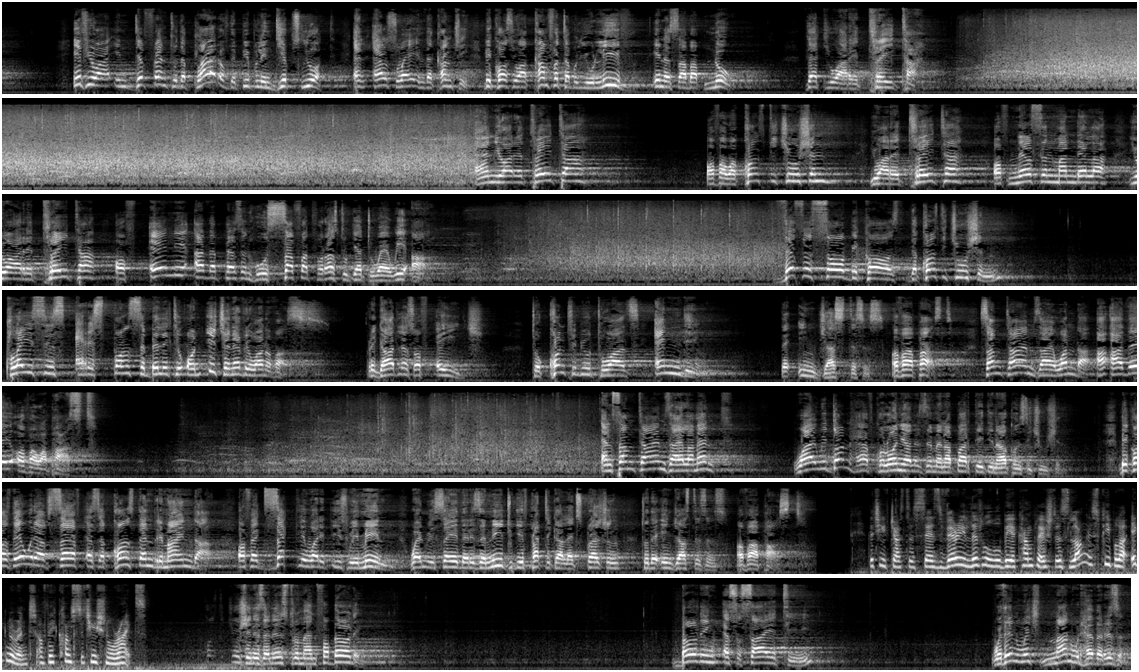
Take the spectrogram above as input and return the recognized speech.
if you are indifferent to the plight of the people in Diepsloot and elsewhere in the country because you are comfortable, you live in a suburb, know that you are a traitor. And you are a traitor of our Constitution. You are a traitor of Nelson Mandela. You are a traitor of any other person who suffered for us to get to where we are. This is so because the Constitution places a responsibility on each and every one of us, regardless of age, to contribute towards ending the injustices of our past. Sometimes I wonder are, they of our past? And sometimes I lament why we don't have colonialism and apartheid in our constitution. Because they would have served as a constant reminder of exactly what it is we mean when we say there is a need to give practical expression to the injustices of our past. The Chief Justice says very little will be accomplished as long as people are ignorant of their constitutional rights. The Constitution is an instrument for building. Building a society within which none would have arisen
